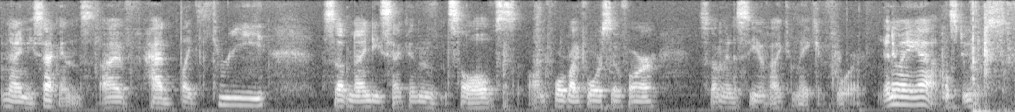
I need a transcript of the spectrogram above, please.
90 seconds. I've had like three sub 90 second solves on 4x4 so far, so I'm gonna see if I can make it four. Anyway, yeah, let's do this.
